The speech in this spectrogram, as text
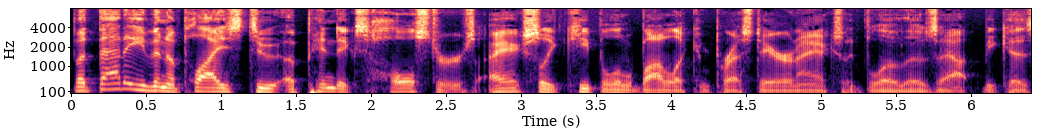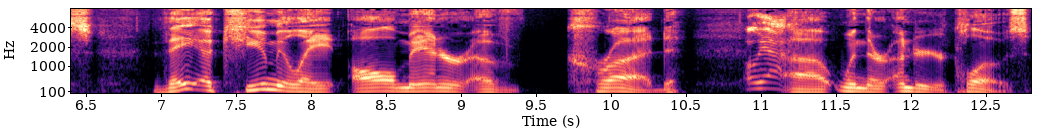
But that even applies to appendix holsters. I actually keep a little bottle of compressed air and I actually blow those out because they accumulate all manner of crud Oh yeah. uh, when they're under your clothes.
